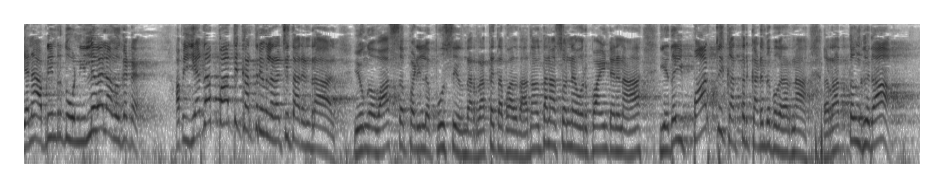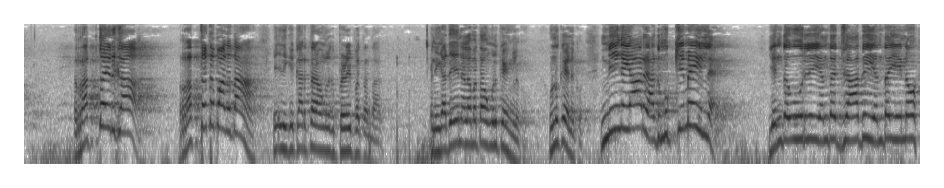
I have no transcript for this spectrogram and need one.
ஏன்னா அப்படின்றது ஒன்று இல்லவே இல்லை அவங்க கிட்ட அப்ப எதை பார்த்து கர்த்தர் இவங்களை ரச்சித்தார் என்றால் இவங்க வாசப்படியில் பூசி இருந்தார் ரத்தத்தை பார்த்து அதனால தான் நான் சொன்னேன் ஒரு பாயிண்ட் என்னன்னா எதை பார்த்து கர்த்தர் கடந்து போகிறார்னா ரத்தங்குதா? ரத்தம் இருக்கா? ரத்தத்தை பார்த்து தான் இன்னைக்கு கர்த்தர் அவங்களுக்கு பிழைப்பை தந்தார். இன்னைக்கு அதே நிலைமை தான் உங்களுக்கும் எங்களுக்கும் உனக்கும் எனக்கும். நீங்க யாரு? அது முக்கியமே இல்லை. எந்த ஊர் எந்த ஜாதி எந்த இனம்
